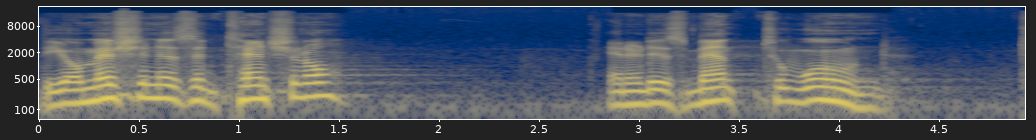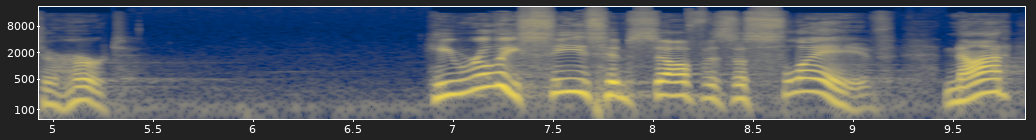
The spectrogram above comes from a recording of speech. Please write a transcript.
The omission is intentional and it is meant to wound, to hurt. He really sees himself as a slave, not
